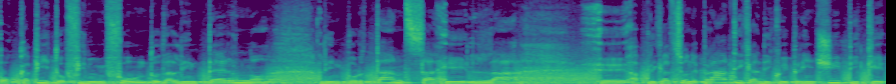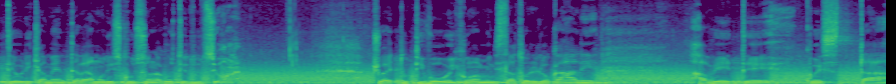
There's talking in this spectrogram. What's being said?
ho capito fino in fondo dall'interno l'importanza e la eh, applicazione pratica di quei principi che teoricamente avevamo discusso nella Costituzione. Cioè tutti voi come amministratori locali avete questa,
